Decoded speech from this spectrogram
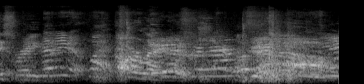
this rate. I mean, what? Parlay.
